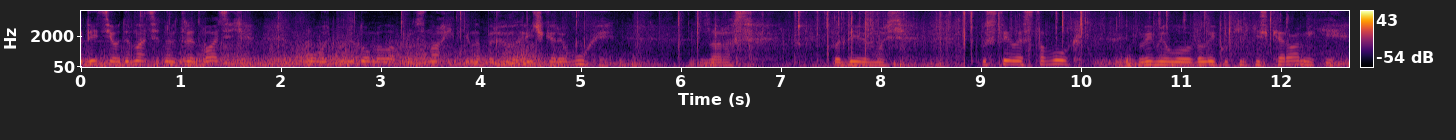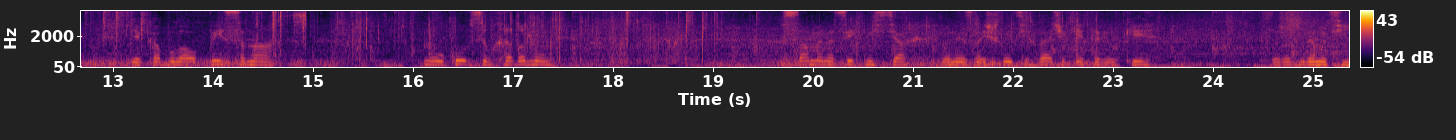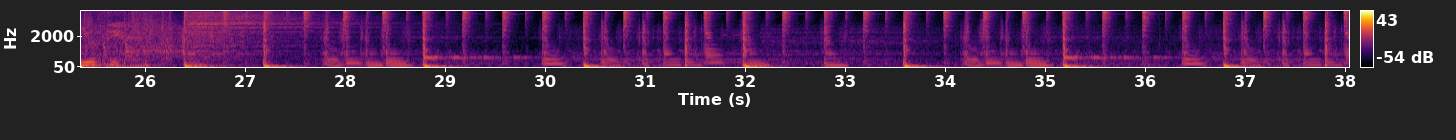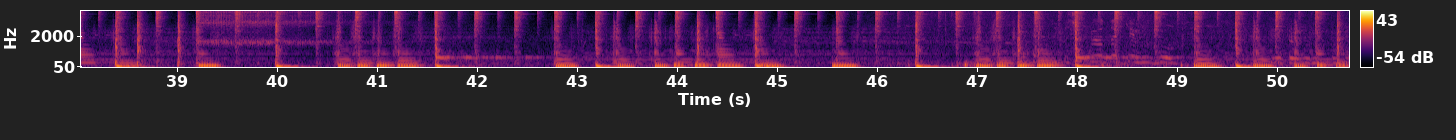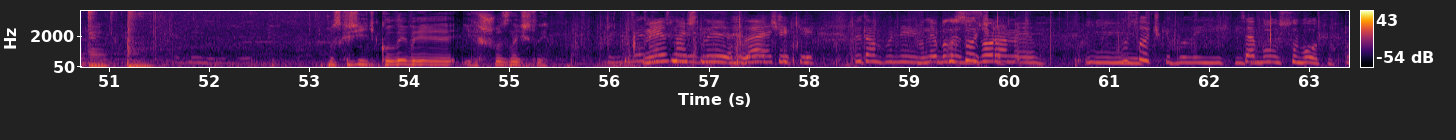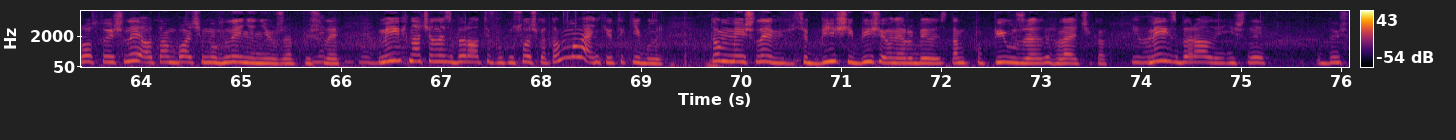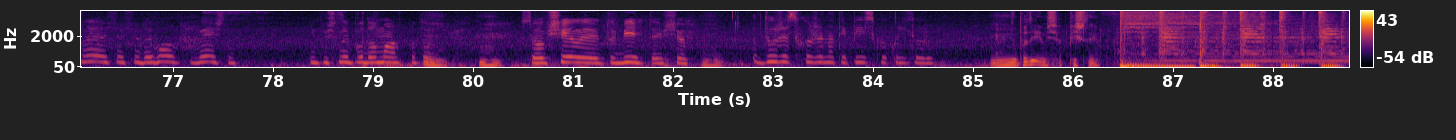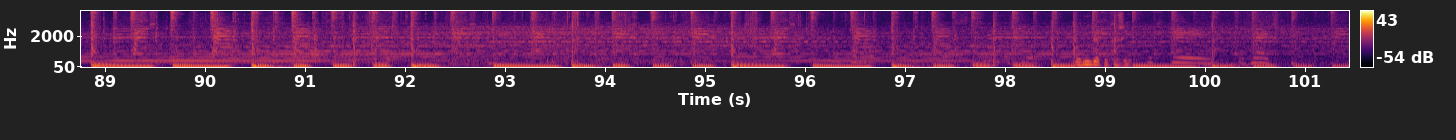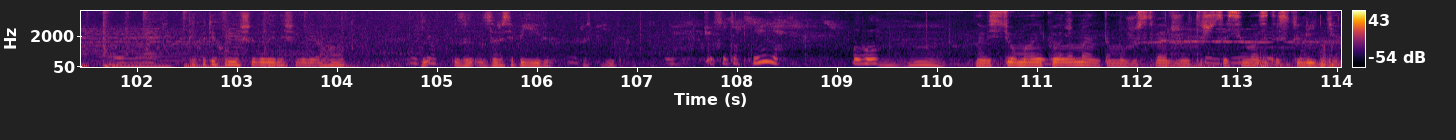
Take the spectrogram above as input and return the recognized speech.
Експедиція 11.03.20. Молодь повідомила про знахідки на берегах річки Ревухи. Зараз подивимось. Спустили ставок, виміло велику кількість кераміки, яка була описана науковцем Храбаном. Саме на цих місцях вони знайшли ці глечики, тарілки. Зараз будемо оцінювати. Розкажіть, коли ви і що знайшли? Ми знайшли глечики, Ну там вони, вони були з кусочки. зорами. І Кусочки були їхні. це було в суботу. Просто йшли, а там бачимо глиняні вже пішли. Ми їх почали збирати по кусочках, там маленькі такі були. Потім ми йшли, все більше і більше вони робились, там по пів вже глечика. І ви- Ми їх збирали і йшли. Дійшли ось сюди, го, вийшли і пішли по домах, потім сообщили тобі та й все. Дуже схоже на трипільську культуру. Ну, подивимося, пішли. Ну де покажи. Тихо, тихо, не шевели, не шевели. Ага. Зараз я підійду. Зараз підійду. Ось такі є. Ого. Навіть з цього маленького елемента можу стверджувати, що це 17 століття.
